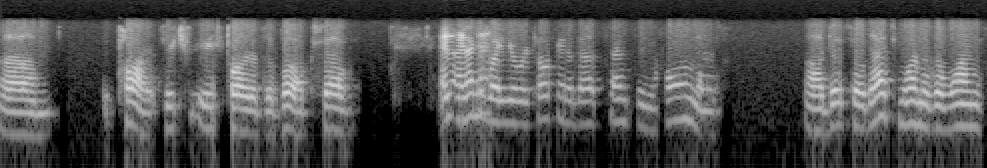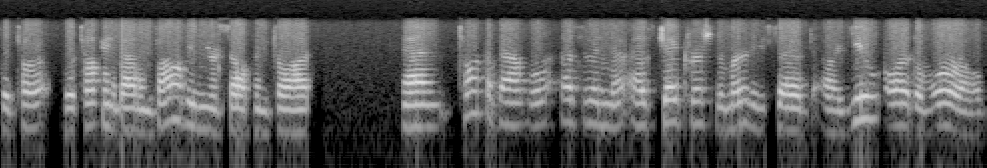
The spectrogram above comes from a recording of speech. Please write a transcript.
um, parts, each each part of the book. So And I anyway, you were talking about sensing wholeness. Uh, so that's one of the ones that to- we're talking about involving yourself in thought, and talk about well, as in as J. Krishnamurti said, uh, "You are the world."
